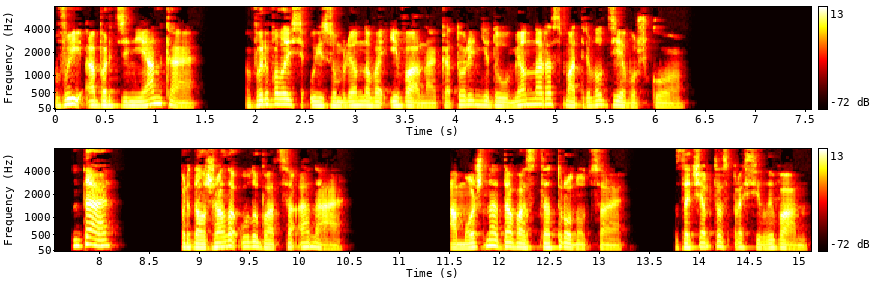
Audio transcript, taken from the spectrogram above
«Вы абординьянка?» – вырвалось у изумленного Ивана, который недоуменно рассматривал девушку. «Да», – продолжала улыбаться она. «А можно до вас дотронуться?» – зачем-то спросил Иван.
